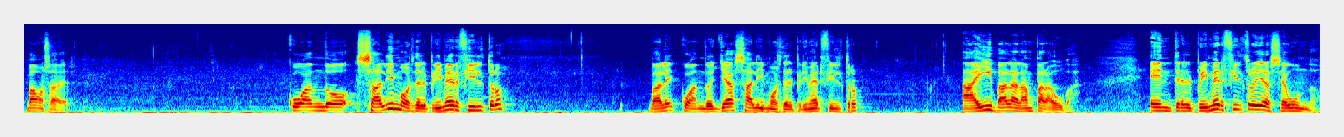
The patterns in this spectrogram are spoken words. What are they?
Vamos a ver. Cuando salimos del primer filtro, ¿vale? Cuando ya salimos del primer filtro, ahí va la lámpara uva. Entre el primer filtro y el segundo.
